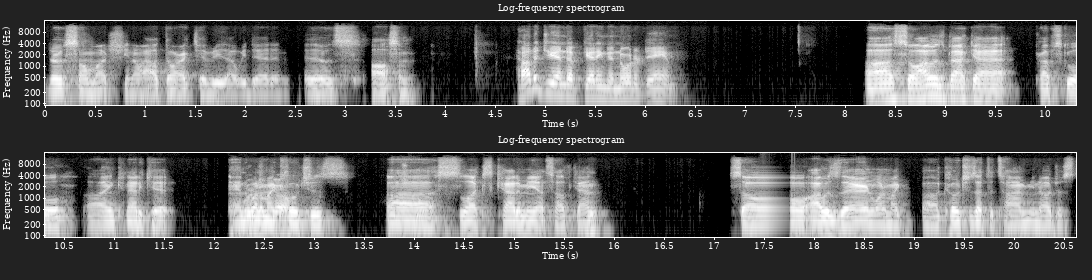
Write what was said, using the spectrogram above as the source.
there was so much, you know, outdoor activity that we did, and it was awesome. How did you end up getting to Notre Dame? Uh, so I was back at prep school uh, in Connecticut, and Where'd one of my go? coaches, uh, Selects Academy at South Kent. So I was there, and one of my uh, coaches at the time, you know, just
